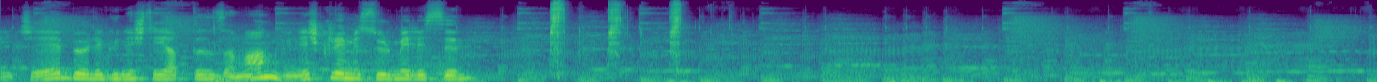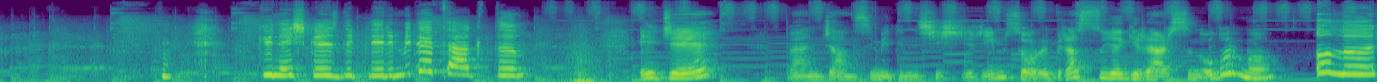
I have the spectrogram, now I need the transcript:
Ece, böyle güneşte yattığın zaman güneş kremi sürmelisin. Güneş gözlüklerimi de taktım. Ece, ben can simidini şişireyim sonra biraz suya girersin olur mu? Olur.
